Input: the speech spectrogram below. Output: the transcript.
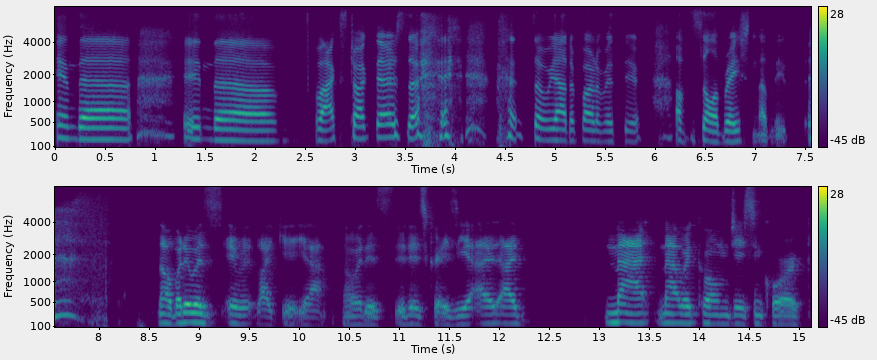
in the in the wax truck there. So so we had a part of it too, of the celebration at least. No, but it was it was like yeah, no, it is it is crazy. I, I Matt Matt Whitcomb, Jason Cork,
